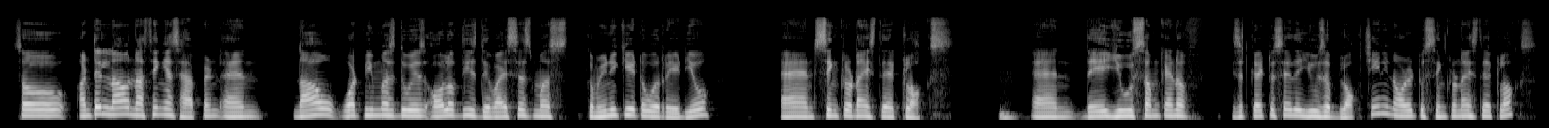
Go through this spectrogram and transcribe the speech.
So until now, nothing has happened. And now what we must do is all of these devices must communicate over radio and synchronize their clocks. And they use some kind of, is it correct to say they use a blockchain in order to synchronize their clocks?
